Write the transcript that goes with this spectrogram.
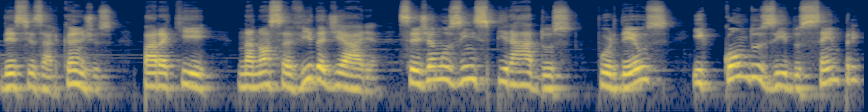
desses arcanjos para que, na nossa vida diária, sejamos inspirados por Deus e conduzidos sempre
